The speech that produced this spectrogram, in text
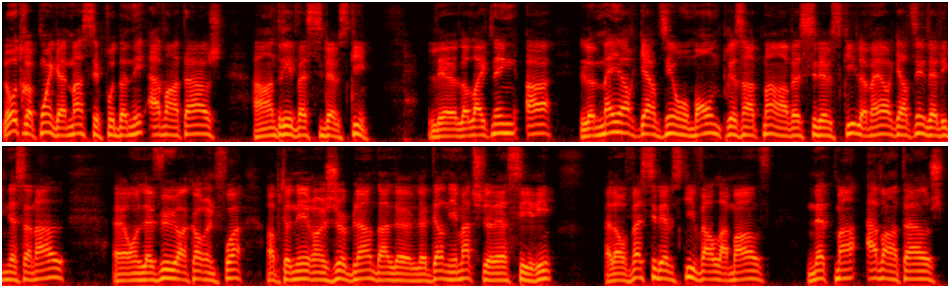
L'autre point également, c'est qu'il faut donner avantage à André Vasilevski. Le, Lightning a le meilleur gardien au monde présentement en Vasilevski, le meilleur gardien de la Ligue nationale. Euh, on l'a vu encore une fois obtenir un jeu blanc dans le, dernier match de la série. Alors Vasilevski vers la mort, nettement avantage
